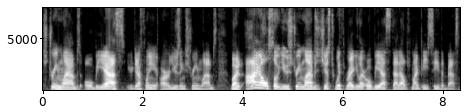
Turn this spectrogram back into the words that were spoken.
Streamlabs OBS, you definitely are using Streamlabs. But I also use Streamlabs just with regular OBS. That helps my PC the best.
